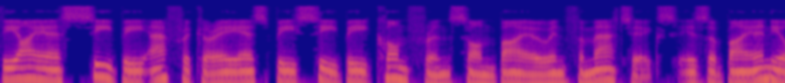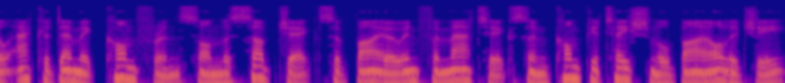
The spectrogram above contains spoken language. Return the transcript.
The ISCB Africa ASBCB Conference on Bioinformatics is a biennial academic conference on the subjects of bioinformatics and computational biology,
